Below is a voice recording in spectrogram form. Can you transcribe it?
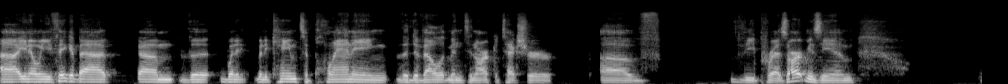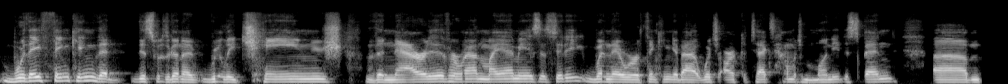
Uh, you know, when you think about um, the when it when it came to planning the development and architecture of the Perez Art Museum, were they thinking that this was going to really change the narrative around Miami as a city when they were thinking about which architects, how much money to spend? Um,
